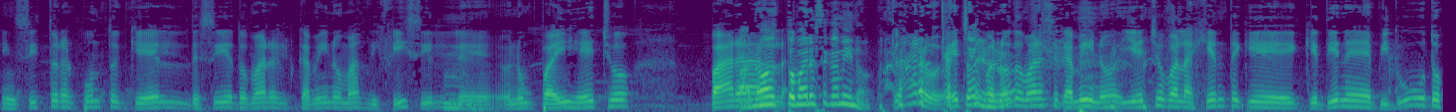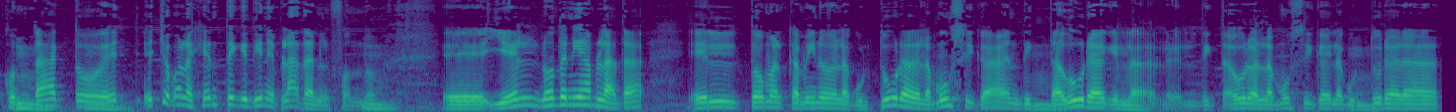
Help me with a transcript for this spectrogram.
insisto en el punto en que él decide tomar el camino más difícil en un país hecho para... Mm. Para no la- tomar ese camino. Claro, ¿Cachai, hecho para no no? tomar ese camino y hecho para la gente que, que tiene pitutos, contactos, mm. he- hecho para la gente que tiene plata en el fondo. Mm. Eh, y él no tenía plata, él toma el camino de la cultura, de la música, Mm. en dictadura, que la, dictadura, la música y la cultura era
